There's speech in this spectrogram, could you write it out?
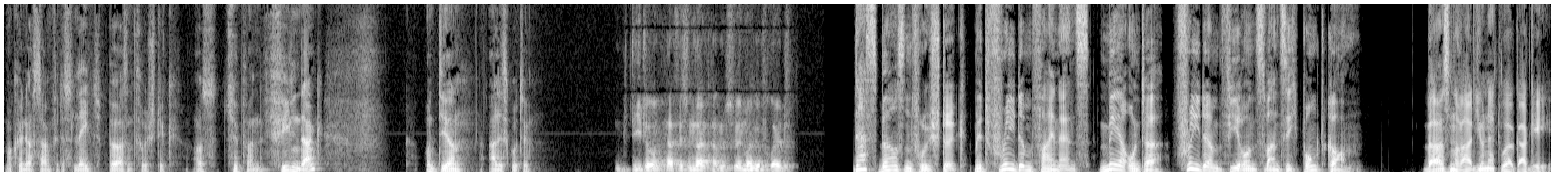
man könnte auch sagen für das Late Börsenfrühstück aus Zypern. Vielen Dank und dir alles Gute. Dito, herzlichen Dank, hat mich für immer gefreut. Das Börsenfrühstück mit Freedom Finance. Mehr unter freedom24.com. Börsenradio Network AG.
